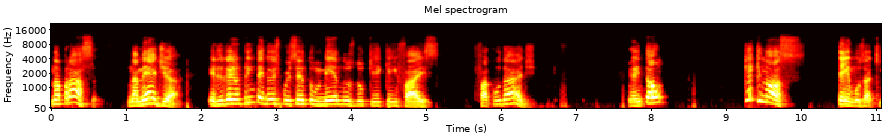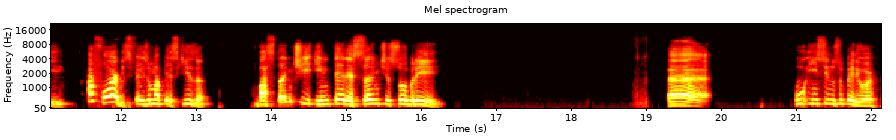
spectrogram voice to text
na praça. Na média, eles ganham 32% menos do que quem faz faculdade. Então, o que, é que nós temos aqui? A Forbes fez uma pesquisa bastante interessante sobre é, o ensino superior.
